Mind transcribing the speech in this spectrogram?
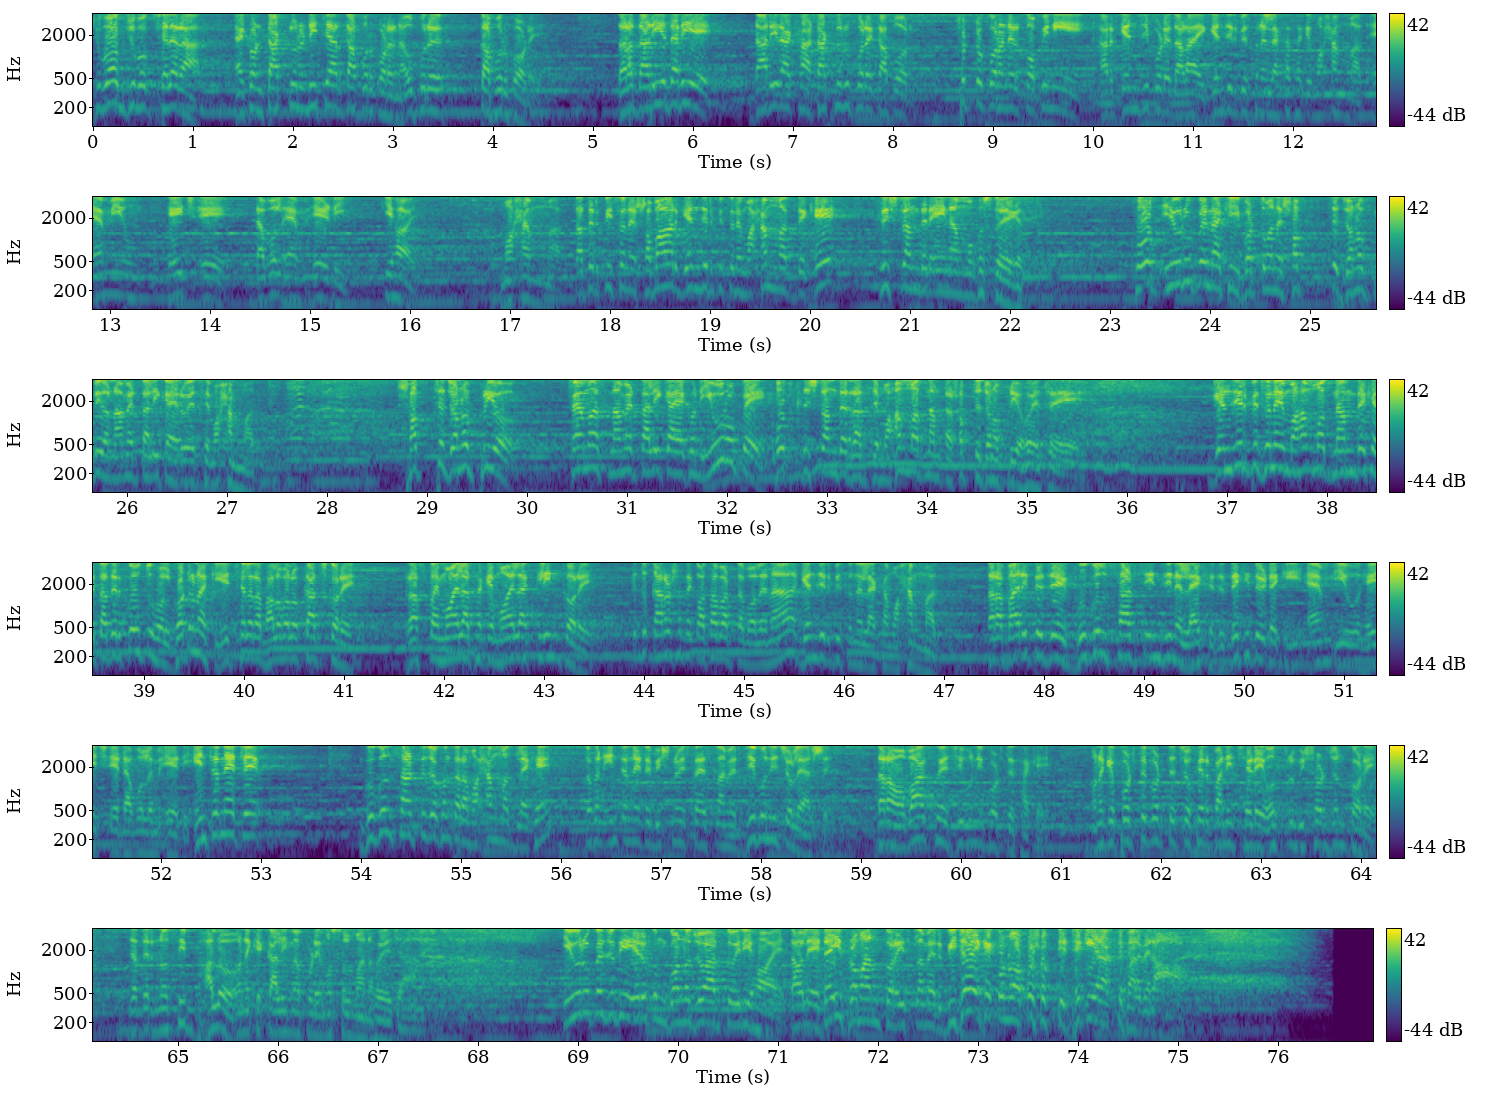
যুবক যুবক ছেলেরা এখন টাকনুর নিচে আর কাপড় পরে না, উপরে কাপড় পরে। তারা দাঁড়িয়ে দাঁড়িয়ে দাড়ি রাখা টাকনুর উপরে কাপড়, ছোট্ট কোরআনের কপি নিয়ে আর গেঞ্জি পরে দাঁড়ায়। গেঞ্জির পিছনে লেখা থাকে Mohammad M U H A double M A D কি হয়? মোহাম্মদ। তাদের পিছনে, সবার গেঞ্জির পিছনে মোহাম্মদ দেখে খ্রিস্টানদের এই নাম মুখস্থ হয়ে গেছে। খোদ ইউরোপে নাকি বর্তমানে সবচেয়ে জনপ্রিয় নামের তালিকায় রয়েছে মোহাম্মদ। সবচেয়ে জনপ্রিয় ফেমাস নামের তালিকায় এখন ইউরোপে খোদ খ্রিস্টানদের রাজ্যে মোহাম্মদ নামটা সবচেয়ে জনপ্রিয় হয়েছে। গেঞ্জির পিছনে মোহাম্মদ নাম দেখে তাদের কৌতূহল। ঘটনা কি? এই ছেলেরা ভালো ভালো কাজ করে, রাস্তায় ময়লা থাকে, ময়লা ক্লিন করে। কিন্তু কারোর সাথে কথাবার্তা বলে না, গেঞ্জির পিছনে লেখা মোহাম্মদ। তারা বাড়িতে যে গুগল সার্চ ইঞ্জিনে লেখে যে, দেখি তো এটা কি? M U H A double M A D ইন্টারনেটে গুগল সার্চে যখন তারা মোহাম্মদ লেখে, তখন ইন্টারনেটে বিষ্ণু ইসা ইসলামের জীবনী চলে আসে। তারা অবাক হয়ে জীবনী পড়তে থাকে। অনেকে পড়তে পড়তে চোখের পানি ছেড়ে অস্ত্র বিসর্জন করে, যাদের নসিব ভালো, অনেকে কালিমা পড়ে মুসলমান হয়ে যায়। ইউরোপে যদি এরকম গণজোয়ার তৈরি হয়, তাহলে এটাই প্রমাণ করে ইসলামের বিজয়কে কোনো অপশক্তি ঠেকিয়ে রাখতে পারবে না।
